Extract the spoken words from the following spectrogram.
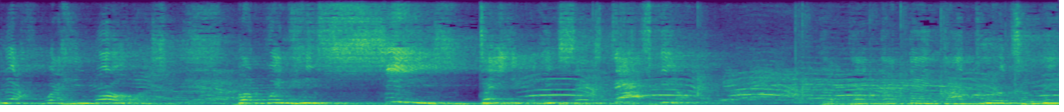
left where he was. But when he sees David, he says, That's him. That, that, that thing got good to me.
